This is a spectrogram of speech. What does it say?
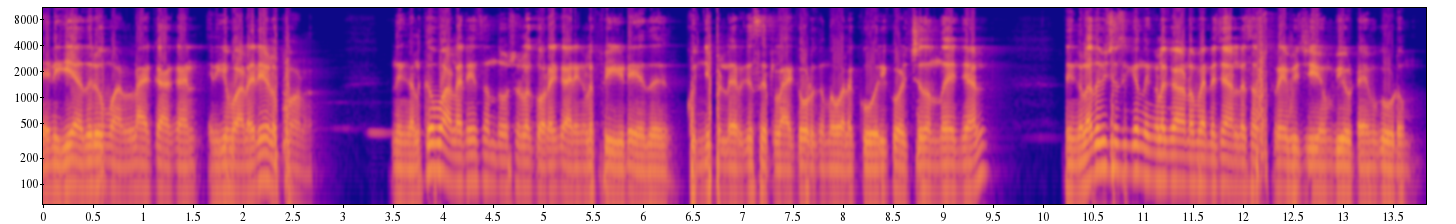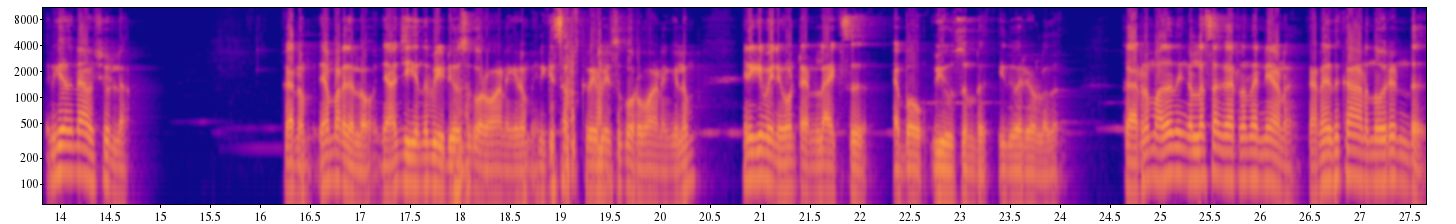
എനിക്ക് അതൊരു വൺ ലാക്ക് ആക്കാൻ എനിക്ക് വളരെ എളുപ്പമാണ്. നിങ്ങൾക്ക് വളരെ സന്തോഷമുള്ള കുറേ കാര്യങ്ങൾ ഫീഡ് ചെയ്ത് കുഞ്ഞു പിള്ളേർക്ക് സിർലാക്ക് കൊടുക്കുന്ന പോലെ കോരി കുഴച്ച് തന്നു കഴിഞ്ഞാൽ നിങ്ങളത് വിശ്വസിക്കും. നിങ്ങൾ കാണുമ്പോൾ എന്റെ ചാനൽ സബ്സ്ക്രൈബ് ചെയ്യും വ്യൂ ടൈം കൂടും. എനിക്കതിന്റെ ആവശ്യമില്ല. കാരണം ഞാൻ പറഞ്ഞല്ലോ ഞാൻ ചെയ്യുന്ന വീഡിയോസ് കുറവാണെങ്കിലും എനിക്ക് സബ്സ്ക്രൈബേഴ്സ് കുറവാണെങ്കിലും എനിക്ക് minimum ten lakhs above views ഉണ്ട് ഇതുവരെ ഉള്ളത് കാരണം അത് നിങ്ങളുടെ സഹകരണം തന്നെയാണ്. കാരണം ഇത് കാണുന്നവരുണ്ട്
